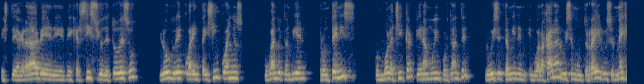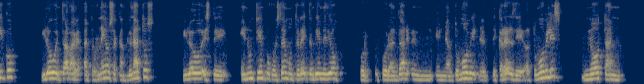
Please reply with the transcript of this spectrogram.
este, agradable de, de, ejercicio, de todo eso. Y luego duré 45 años jugando también frontenis con bola chica, que era muy importante. Lo hice también en, en Guadalajara, lo hice en Monterrey, lo hice en México y luego entraba a, torneos, a campeonatos, y luego este, en un tiempo cuando estaba en Monterrey también me dio por, por andar en, en automóvil, de, carreras de automóviles, no tan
